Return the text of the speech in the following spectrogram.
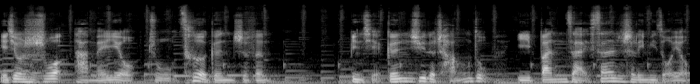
也就是说它没有主侧根之分，并且根须的长度一般在三十厘米左右，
